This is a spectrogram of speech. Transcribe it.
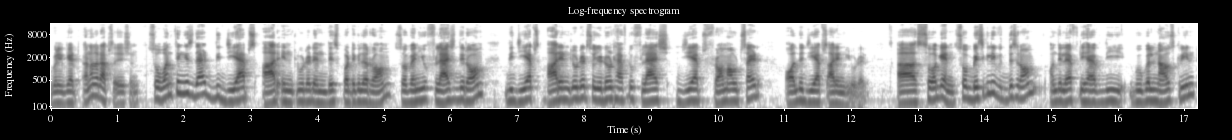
we'll get another app suggestion. So one thing is that the GApps are included in this particular ROM. So when you flash the ROM, the GApps are included. So you don't have to flash GApps from outside. All the GApps are included. Uh, so again, so basically with this ROM on the left, we have the Google Now screen.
